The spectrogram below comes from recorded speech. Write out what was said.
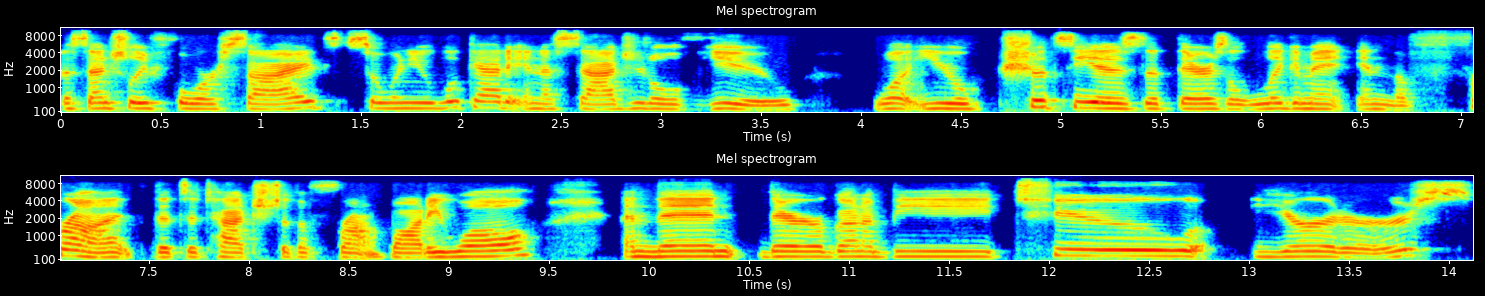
essentially four sides. So when you look at it in a sagittal view, what you should see is that there's a ligament in the front that's attached to the front body wall. And then there are going to be two ureters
